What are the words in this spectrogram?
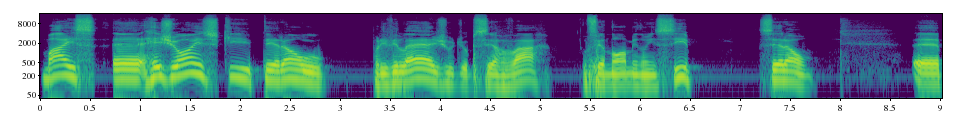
mas é, regiões que terão o privilégio de observar o fenômeno em si serão é,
